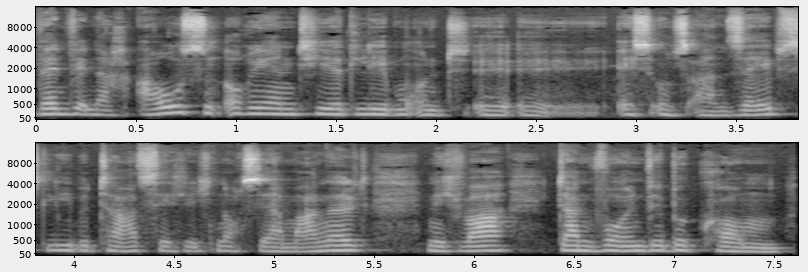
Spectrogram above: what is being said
wenn wir nach außen orientiert leben und äh, äh, es uns an Selbstliebe tatsächlich noch sehr mangelt, nicht wahr? Dann wollen wir bekommen,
